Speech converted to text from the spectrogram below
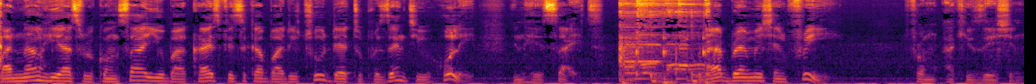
But now he has reconciled you by Christ's physical body through death to present you holy in his sight, without blemish and free from accusation.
